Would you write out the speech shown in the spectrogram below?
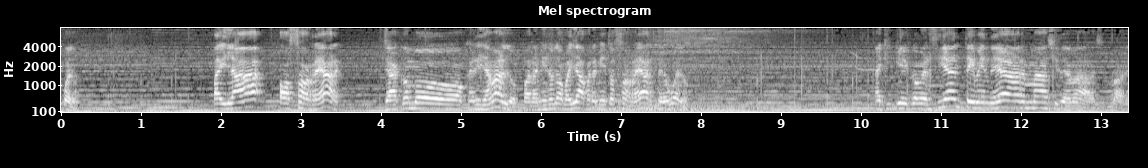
Bueno. Bailar o zorrear. Ya como queréis llamarlo. Para mí no es bailar, para mí esto es zorrear, pero bueno. Aquí que comerciante vende armas y demás. Vale.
